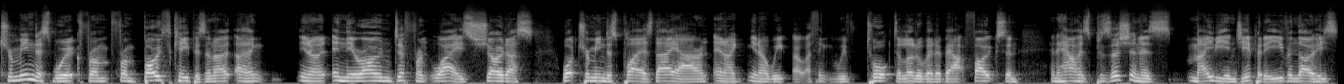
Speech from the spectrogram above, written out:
Tremendous work from from both keepers, and I, I, think you know in their own different ways showed us what tremendous players they are. And, and I you know we I think we've talked a little bit about Foakes and and how his position is maybe in jeopardy, even though he's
